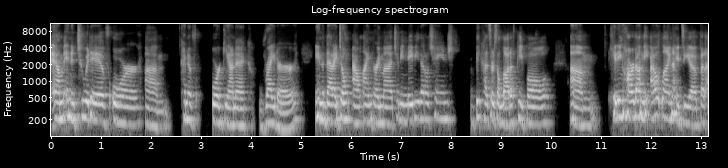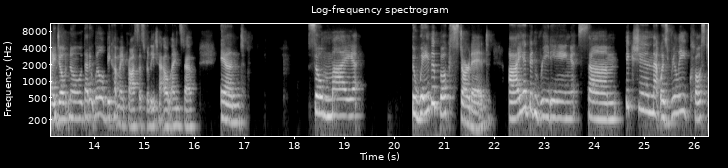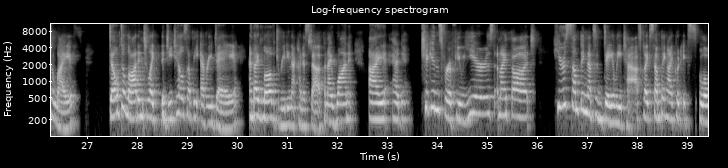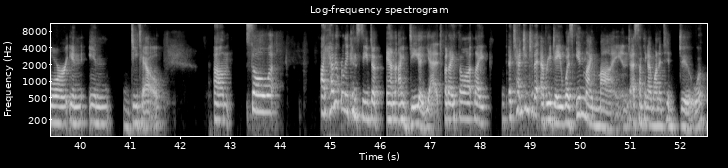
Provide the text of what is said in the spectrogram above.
am an intuitive or um, kind of organic writer in that I don't outline very much. I mean, maybe that'll change because there's a lot of people um, hitting hard on the outline idea, but I don't know that it will become my process really to outline stuff. And so my the way the book started, I had been reading some fiction that was really close to life, delved a lot into like the details of the everyday, and I loved reading that kind of stuff. And I wanted, I had chickens for a few years, and I thought, here's something that's a daily task, like something I could explore in in detail. Um, so I hadn't really conceived of an idea yet, but I thought like attention to the everyday was in my mind as something I wanted to do,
